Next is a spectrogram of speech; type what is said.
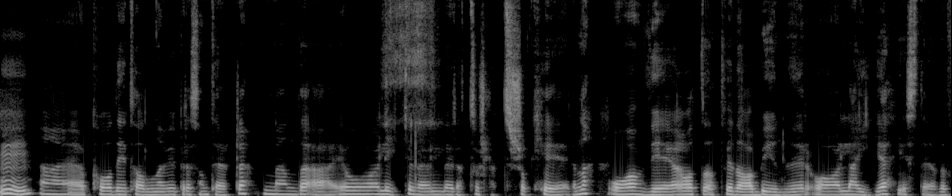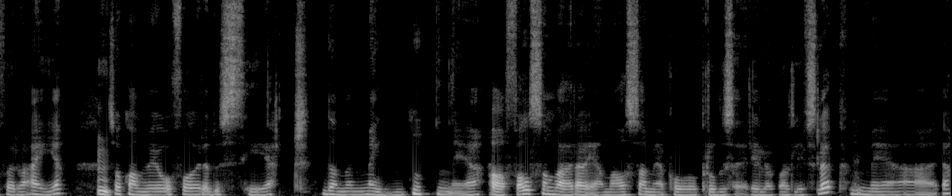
Mm. eh, på de tallene vi presenterte. Men det er jo likevel rett og slett sjokkerende. Og ved at, at vi da begynner å leie i stedet for å eie, Mm. så kan vi jo få redusert denne mengden med avfall som hver og en av oss er med på å produsere i løpet av et livsløp, med ja,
